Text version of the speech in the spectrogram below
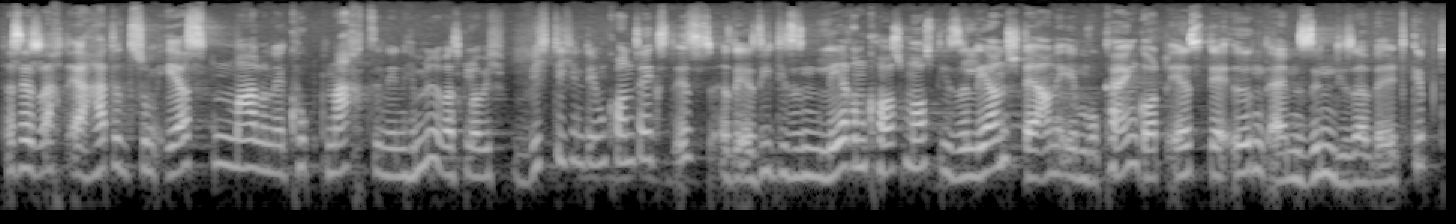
dass er sagt, er hatte zum ersten Mal und er guckt nachts in den Himmel, was, glaube ich, wichtig in dem Kontext ist. Also er sieht diesen leeren Kosmos, diese leeren Sterne eben, wo kein Gott ist, der irgendeinem Sinn dieser Welt gibt.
